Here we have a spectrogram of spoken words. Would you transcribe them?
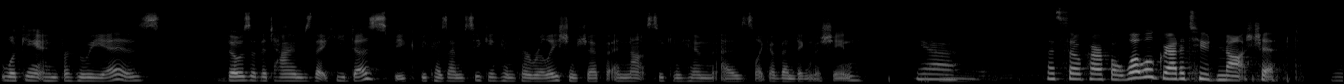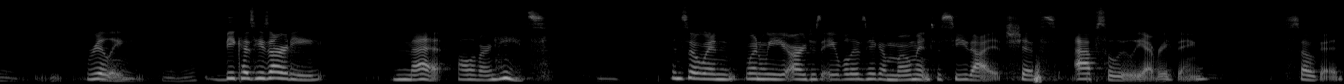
looking at him for who he is, those are the times that he does speak because I'm seeking him for a relationship and not seeking him as like a vending machine. Yeah. That's so powerful. What will gratitude not shift? Really? Mm, mm-hmm. Because he's already met all of our needs. And so when when we are just able to take a moment to see that, it shifts absolutely everything. So good.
